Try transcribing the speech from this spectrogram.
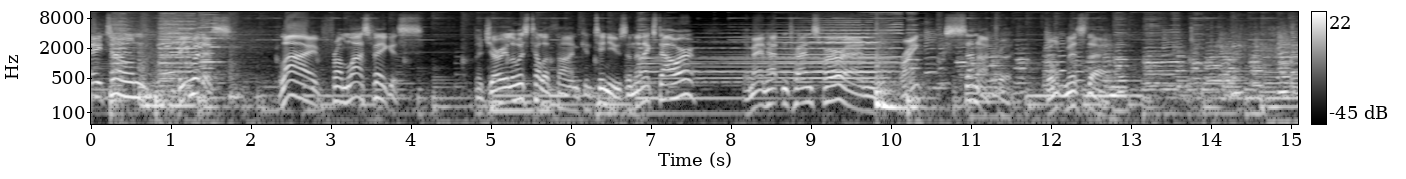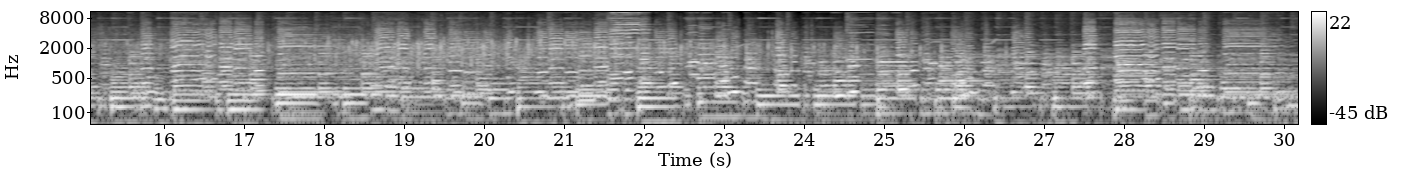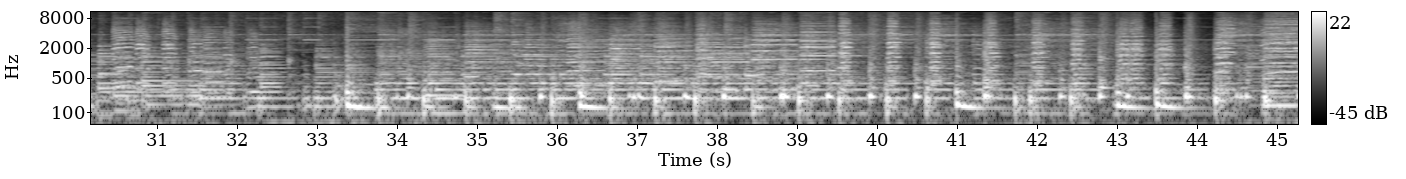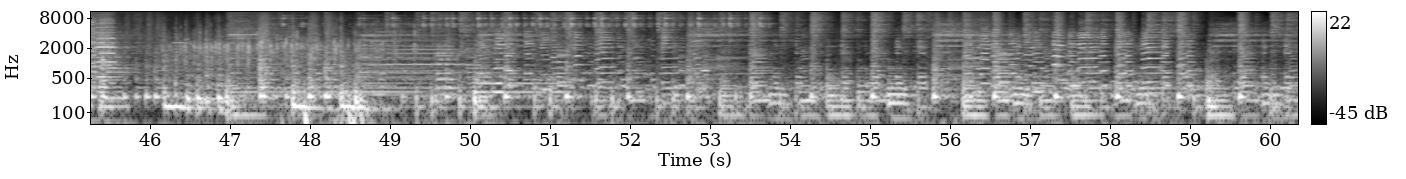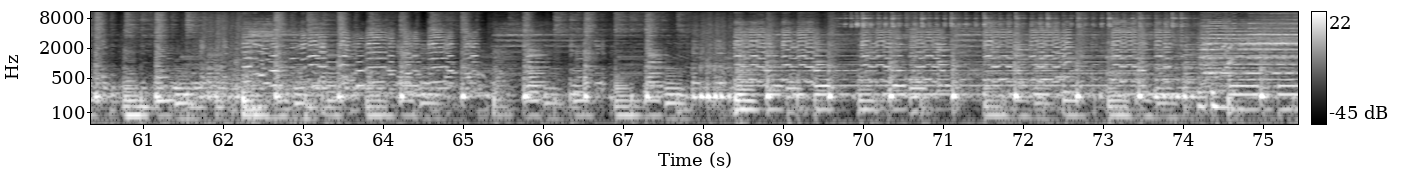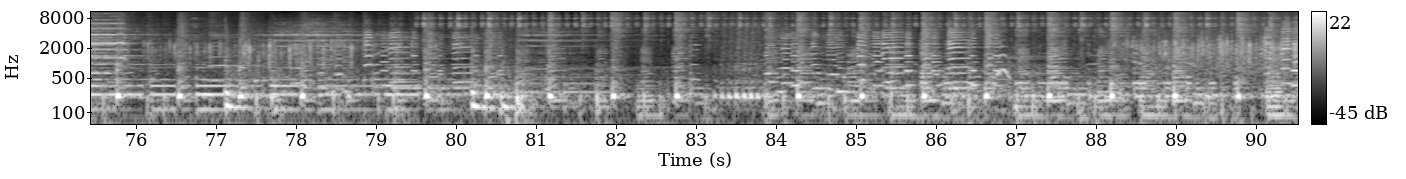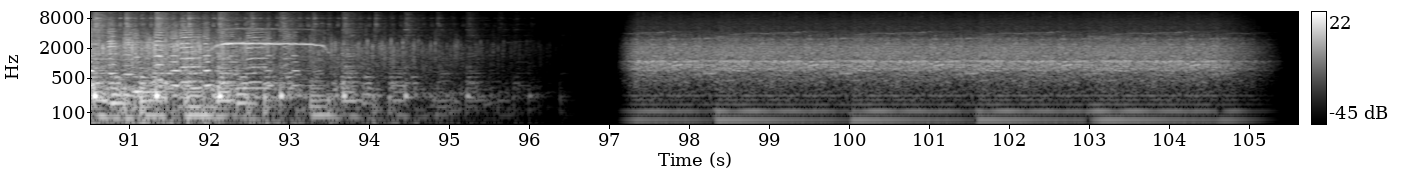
Stay tuned. Be with us. Live from Las Vegas, the Jerry Lewis Telethon continues. In the next hour, the Manhattan Transfer and Frank Sinatra. Don't miss that. Bye.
